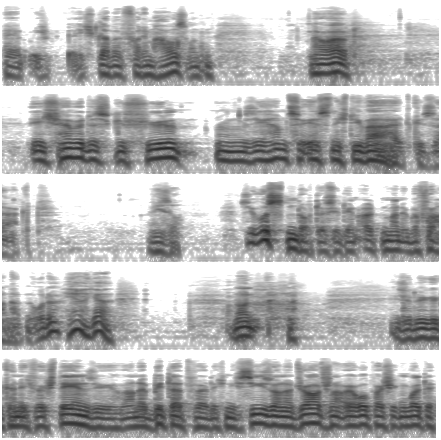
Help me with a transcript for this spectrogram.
Äh, ich, ich glaube, vor dem Haus unten. Howard, ich habe das Gefühl, Sie haben zuerst nicht die Wahrheit gesagt. Wieso? Sie wussten doch, dass Sie den alten Mann überfahren hatten, oder? Ja, ja. Nun, diese Lüge kann ich verstehen. Sie waren erbittert, weil ich nicht Sie, sondern George nach Europa schicken wollte.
